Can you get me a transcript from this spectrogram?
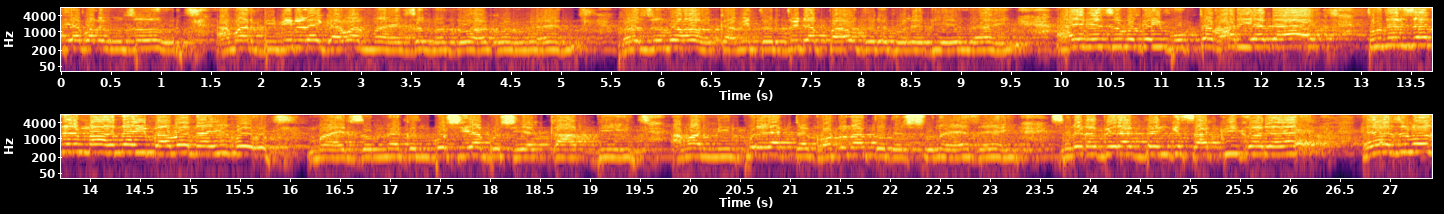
দিয়ে বলে, হুজুর, আমার বিবির লাগে আমার মায়ের জন্য দোয়া করবেন। যুবক আমি তোর দুইটা পাও ধরে বলে দিয়ে যাই। আইরে যুবক, এই বুকটা ভারিয়া দেখ। তোদের যাদের মা নাই, বাবা নাই গো। মায়ের জন্য এখন বসিয়া বসিয়া কাঁদবি। আমার মিরপুরের একটা ঘটনা তোদের শুনে দেয় ছেলেটা বিরাট ব্যাংকে চাকরি করে। হ্যাঁ যুবক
